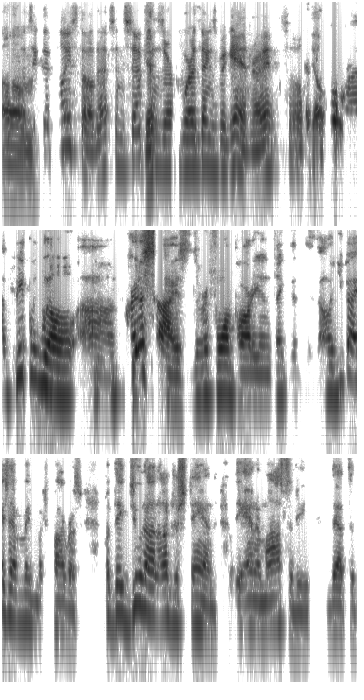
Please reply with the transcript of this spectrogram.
Um, It's a good place though. That's inceptions are where things begin, right? So people, uh, people will uh, criticize the Reform Party and think that, oh, you guys haven't made much progress, but they do not understand the animosity that the,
